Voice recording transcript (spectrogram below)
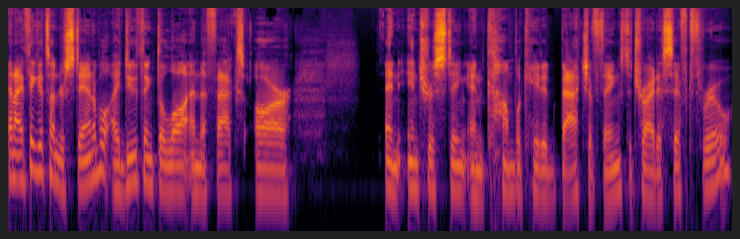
And I think it's understandable. I do think the law and the facts are an interesting and complicated batch of things to try to sift through.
